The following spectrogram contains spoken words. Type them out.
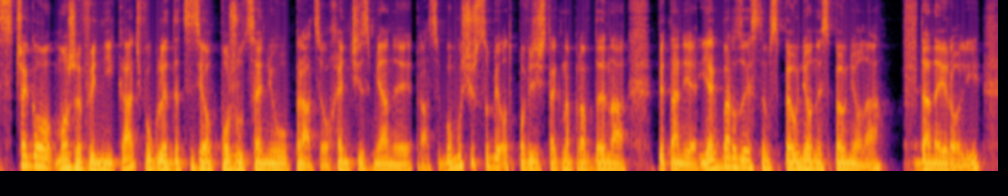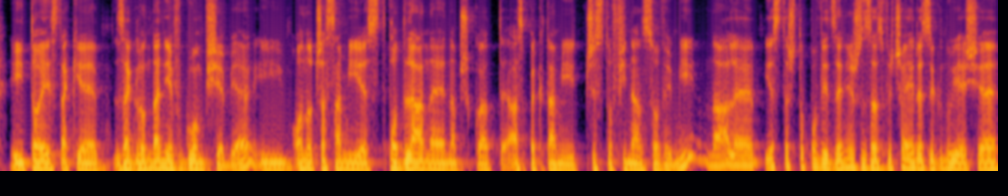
z czego może wynikać w ogóle decyzja o porzuceniu pracy, o chęci zmiany pracy, bo musisz sobie odpowiedzieć tak naprawdę na pytanie, jak bardzo jestem spełniony, spełniona w danej roli? I to jest takie zaglądanie w głąb siebie i ono czasami jest podlane na przykład aspektami czysto finansowymi, no ale jest też to powiedzenie, że zazwyczaj rezygnuje się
